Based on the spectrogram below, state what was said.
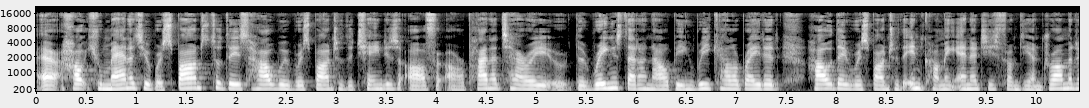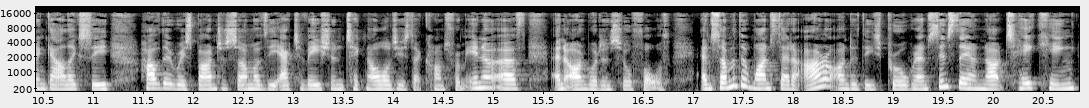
uh, how humanity responds to this, how we respond to the changes of our planetary the rings that are now being recalibrated, how they respond to the incoming energies from the Andromedan galaxy, how they respond to some of the activation technologies that comes from inner Earth, and onward and so forth. And some of the ones that are under these programs, since they are not taking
